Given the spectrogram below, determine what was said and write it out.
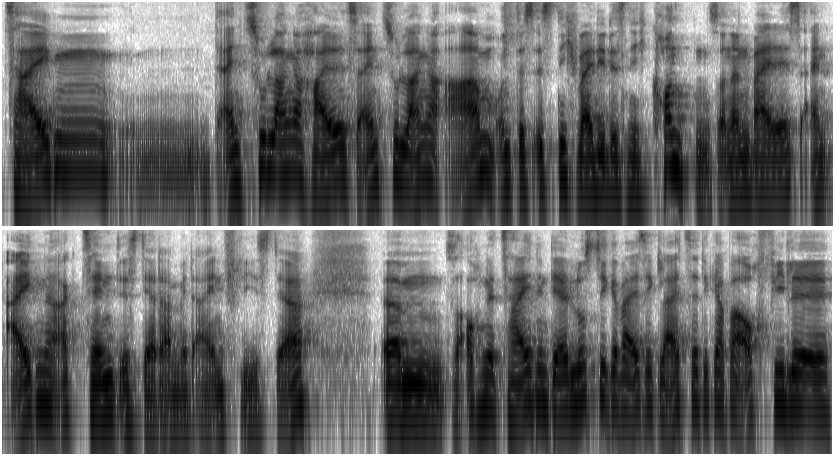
zeigen, ein zu langer Hals, ein zu langer Arm und das ist nicht, weil die das nicht konnten, sondern weil es ein eigener Akzent ist, der damit einfließt. Ja. Ähm, das ist auch eine Zeit, in der lustigerweise gleichzeitig aber auch viele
